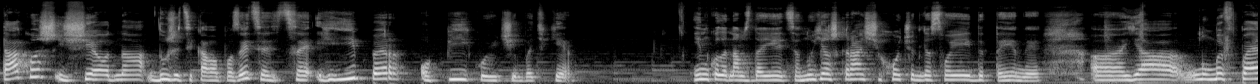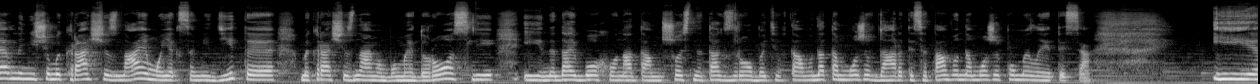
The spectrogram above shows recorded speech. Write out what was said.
Також ще одна дуже цікава позиція це гіперопікуючі батьки. Інколи нам здається, ну я ж краще хочу для своєї дитини. Е, я, ну, ми впевнені, що ми краще знаємо, як самі діти. Ми краще знаємо, бо ми дорослі, і не дай Бог, вона там щось не так зробить, там вона там може вдаритися, там вона може помилитися. І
